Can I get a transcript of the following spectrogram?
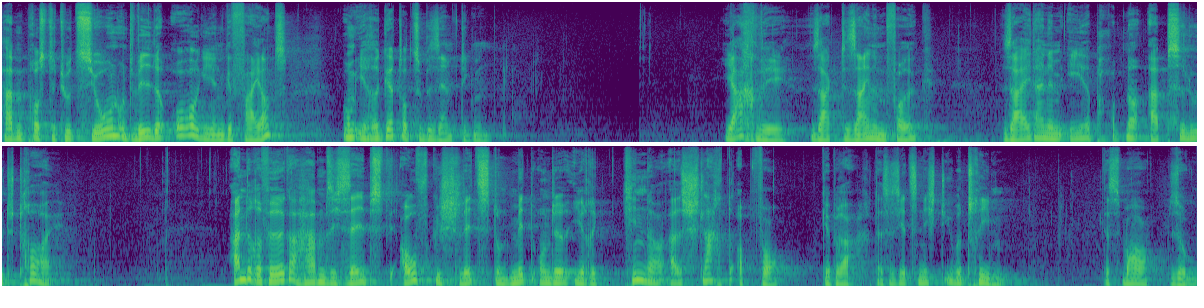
haben Prostitution und wilde Orgien gefeiert, um ihre Götter zu besänftigen. Yahweh sagte seinem Volk, sei deinem Ehepartner absolut treu. Andere Völker haben sich selbst aufgeschlitzt und mitunter ihre Kinder als Schlachtopfer gebracht. Das ist jetzt nicht übertrieben. Das war so.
